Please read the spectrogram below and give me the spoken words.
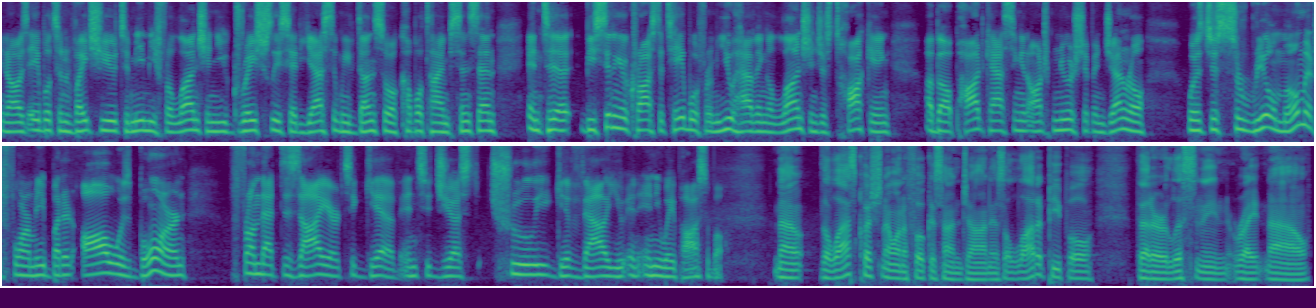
you know i was able to invite you to meet me for lunch and you graciously said yes and we've done so a couple times since then. And to be sitting across the table from you having a lunch and just talking about podcasting and entrepreneurship in general was just surreal moment for me but it all was born from that desire to give and to just truly give value in any way possible now, the last question I want to focus on, John, is a lot of people that are listening right now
